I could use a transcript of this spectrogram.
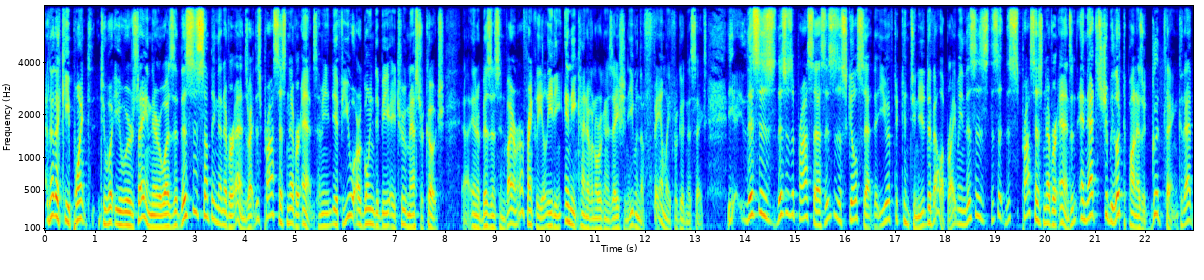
another key point to what you were saying there was that this is something that never ends, right? This process never ends. I mean, if you are going to be a true master coach uh, in a business environment, or frankly, leading any kind of an organization, even the family, for goodness sakes, this is this is a process. This is a skill set that you have to continue to develop, right? I mean, this is this is this process never ends, and and that should be looked upon as a good thing because that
